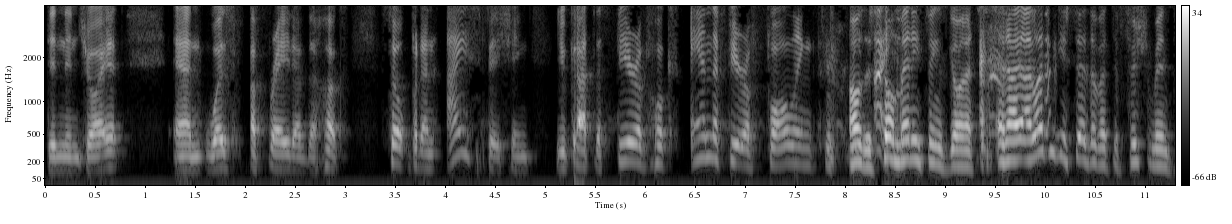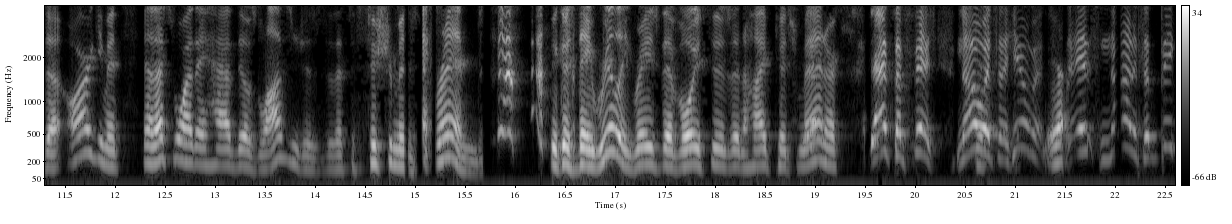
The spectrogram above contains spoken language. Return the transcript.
didn't enjoy it and was afraid of the hooks. So, but on ice fishing, you've got the fear of hooks and the fear of falling through. Oh, there's ice. so many things going on. And I, I, like what you said about the fisherman's uh, argument. Now, that's why they have those lozenges. That's a fisherman's friend. because they really raise their voices in a high pitched manner. That's a fish. No, it's a human. Yeah. It's not. It's a big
